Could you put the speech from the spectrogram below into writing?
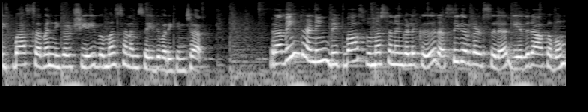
பிக் பாஸ் செவன் நிகழ்ச்சியை விமர்சனம் செய்து வருகின்றார். ரவீந்திரனின் பிக்பாஸ் விமர்சனங்களுக்கு ரசிகர்கள் சிலர் எதிராகவும்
